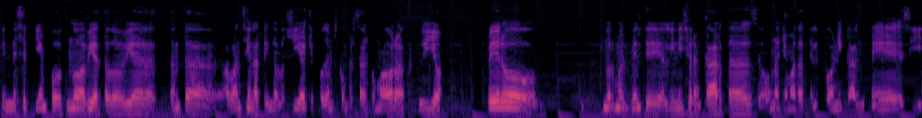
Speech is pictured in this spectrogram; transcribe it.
En ese tiempo no había todavía tanta avance en la tecnología que podemos conversar como ahora tú y yo, pero normalmente al inicio eran cartas o una llamada telefónica al mes y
